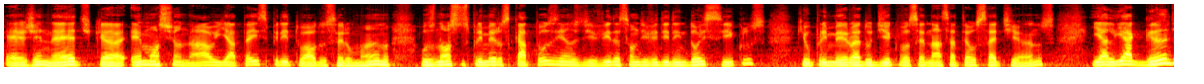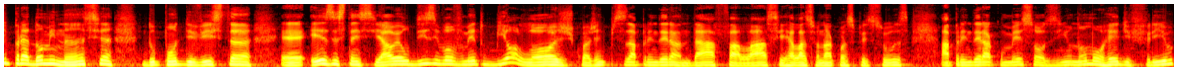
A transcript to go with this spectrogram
é, genética, emocional e até espiritual do ser humano, os nossos primeiros 14 anos de vida são divididos em dois ciclos, que o primeiro é do dia que você nasce até os 7 anos, e ali a grande predominância do ponto de vista é, existencial é o desenvolvimento biológico. A gente precisa aprender a andar, falar, se relacionar com as pessoas, aprender a comer sozinho, não morrer de frio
